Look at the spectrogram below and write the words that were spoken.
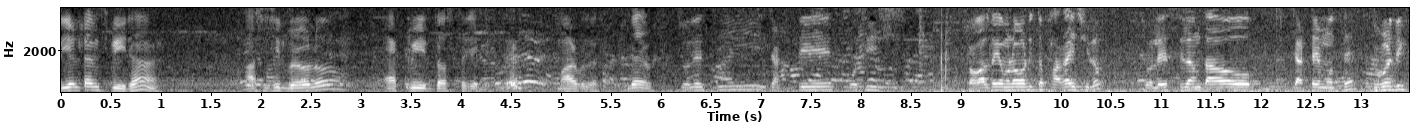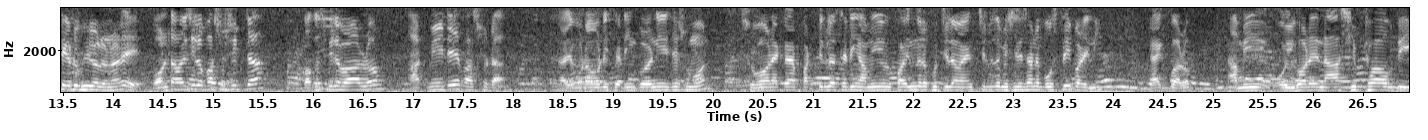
রিয়েল টাইম স্পিড হ্যাঁ? আশি সিট বেরোলো, এক মিনিট দশ চলে এসেছি চারটে পঁচিশ। সকাল থেকে মোটামুটি তো ফাঁকাই ছিল। চলে এসেছিলাম তাও চারটের মধ্যে। দুপুরের দিক থেকে একটু ভিড় হলো না রে? ঘণ্টা হয়েছিল পাঁচশো সিটটা, কত স্পিডে বাড়ালো? আট মিনিটে পাঁচশোটা। আজ মোটামুটি সেটিং করে নিয়েছে সুমন। সুমন একটা পার্টিকুলার সেটিং আমি কয়েকদিন ধরে খুঁজছিলাম অ্যাকচুয়ালি তো মেশিনের সামনে বসতেই পারিনি একবারও। আমি ওই ঘরে না শিফট হওয়া অবধি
